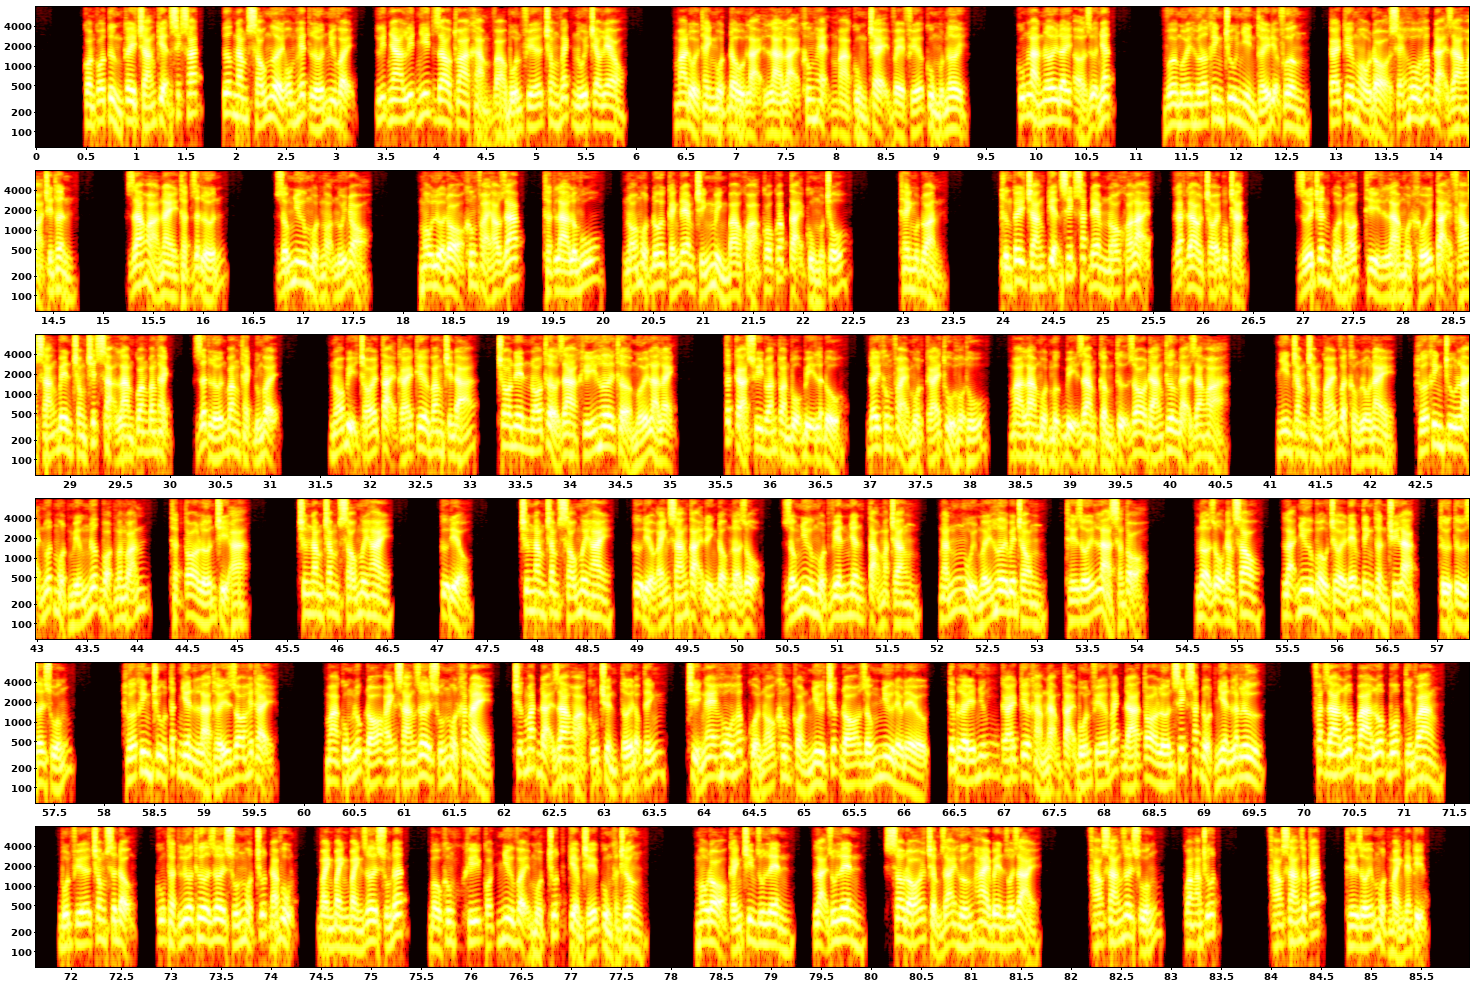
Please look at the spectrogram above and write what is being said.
còn có từng cây tráng kiện xích sắt, ước năm sáu người ôm hết lớn như vậy, lít nha lít nhít giao thoa khảm vào bốn phía trong vách núi treo leo. Mà đổi thành một đầu lại là lại không hẹn mà cùng chạy về phía cùng một nơi. Cũng là nơi đây ở giữa nhất. Vừa mới hứa khinh chu nhìn thấy địa phương, cái kia màu đỏ sẽ hô hấp đại gia hỏa trên thân. Gia hỏa này thật rất lớn. Giống như một ngọn núi nhỏ. Màu lửa đỏ không phải áo giáp, thật là lông vũ, nó một đôi cánh đem chính mình bao khỏa co quắp tại cùng một chỗ. Thành một đoàn. Thường cây tráng kiện xích sắt đem nó khóa lại, gắt gao chói buộc chặt dưới chân của nó thì là một khối tại pháo sáng bên trong chiếc xạ lam quang băng thạch, rất lớn băng thạch đúng vậy. Nó bị trói tại cái kia băng trên đá, cho nên nó thở ra khí hơi thở mới là lạnh. Tất cả suy đoán toàn bộ bị lật đổ, đây không phải một cái thủ hộ thú, mà là một mực bị giam cầm tự do đáng thương đại gia hỏa. Nhìn chăm chăm quái vật khổng lồ này, hứa khinh chu lại nuốt một miếng nước bọt ngoan ngoãn, thật to lớn chỉ a. Chương năm trăm sáu mươi hai, cự điểu. Chương năm trăm sáu mươi hai, cự điểu ánh sáng tại đỉnh động nở rộ, giống như một viên nhân tạo mặt trăng, ngắn ngủi mấy hơi bên trong, thế giới là sáng tỏ nở rộ đằng sau, lại như bầu trời đem tinh thần truy lạc, từ từ rơi xuống. Hứa khinh chu tất nhiên là thấy rõ hết thảy. Mà cùng lúc đó ánh sáng rơi xuống một khắc này, trước mắt đại gia hỏa cũng chuyển tới động tĩnh, chỉ nghe hô hấp của nó không còn như trước đó giống như đều đều, tiếp lấy những cái kia khảm nạm tại bốn phía vách đá to lớn xích sắt đột nhiên lắc lư. Phát ra lốp ba lốp bốp tiếng vang. Bốn phía trong sân động, cũng thật lưa thưa rơi xuống một chút đá vụn, bành bành bành rơi xuống đất, bầu không khí có như vậy một chút kiềm chế cùng khẩn trương. Màu đỏ cánh chim run lên, lại run lên, sau đó chậm rãi hướng hai bên rối dài. Pháo sáng rơi xuống, quang ám chút pháo sáng dập tắt, thế giới một mảnh đen kịt.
